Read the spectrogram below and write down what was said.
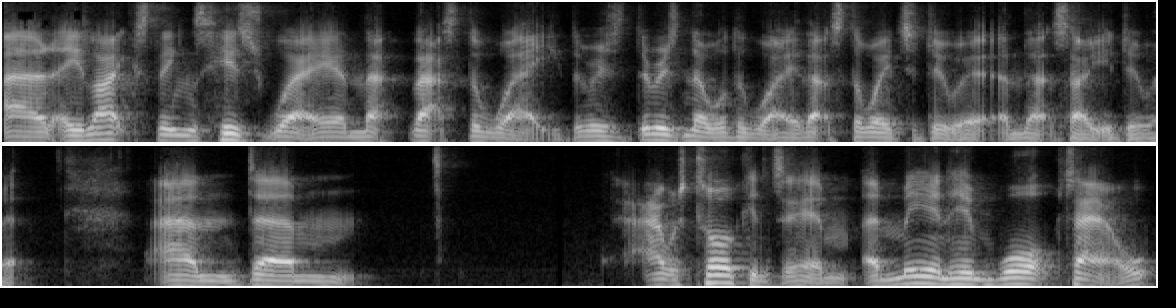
and he likes things his way, and that that's the way. There is there is no other way. That's the way to do it, and that's how you do it. And um, I was talking to him, and me and him walked out,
